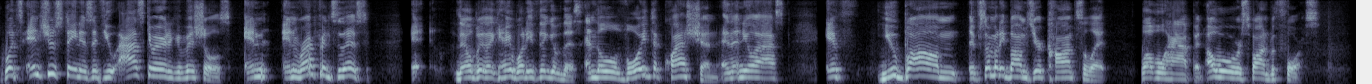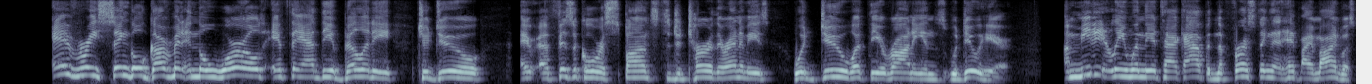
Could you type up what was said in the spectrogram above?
What's interesting is if you ask American officials in in reference to this, it, they'll be like, "Hey, what do you think of this?" And they'll avoid the question, and then you'll ask if you bomb, if somebody bombs your consulate, what will happen? Oh, we'll respond with force. Every single government in the world, if they had the ability to do a, a physical response to deter their enemies, would do what the Iranians would do here. Immediately when the attack happened, the first thing that hit my mind was,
